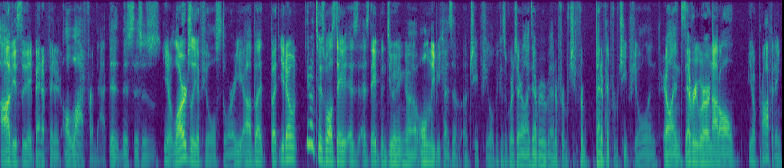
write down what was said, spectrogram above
obviously they benefited a lot from that. This this, this is you know largely a fuel story, uh, but but you don't you don't do as well as they as, as they've been doing uh, only because of, of cheap fuel. Because of course airlines everywhere benefit from from benefit from cheap fuel, and airlines everywhere are not all you know profiting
